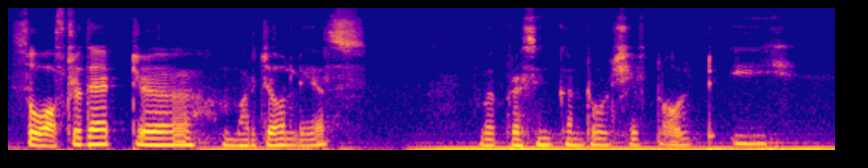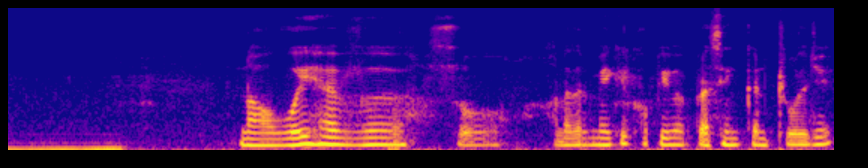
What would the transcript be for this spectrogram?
So after that uh, merge all layers by pressing ctrl shift alt e. Now we have uh, so another make a copy by pressing ctrl j.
